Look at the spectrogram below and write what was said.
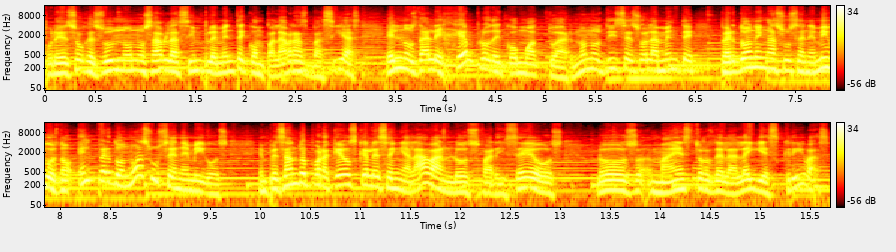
Por eso Jesús no nos habla simplemente con palabras vacías. Él nos da el ejemplo de cómo actuar. No nos dice solamente perdonen a sus enemigos. No, Él perdonó a sus enemigos. Empezando por aquellos que le señalaban, los fariseos, los maestros de la ley y escribas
